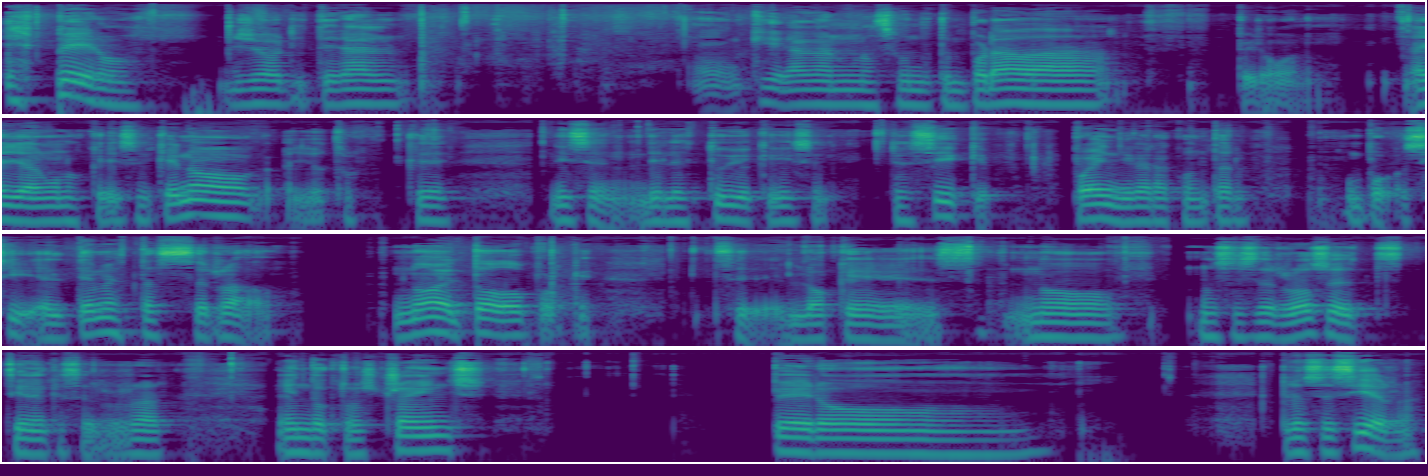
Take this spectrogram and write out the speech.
Espero, yo literal, eh, que hagan una segunda temporada. Pero bueno, hay algunos que dicen que no, hay otros que dicen del estudio que dicen que sí, que pueden llegar a contar un poco. Sí, el tema está cerrado. No del todo, porque lo que no, no se cerró se tiene que cerrar en Doctor Strange. Pero. Pero se cierra.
